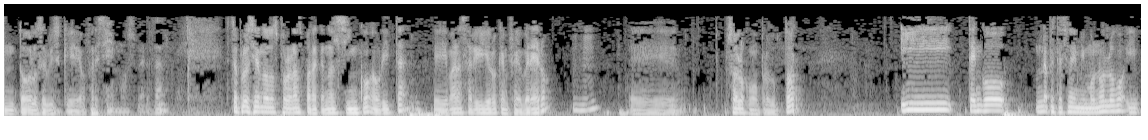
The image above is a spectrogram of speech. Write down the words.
en todos los servicios que ofrecemos, ¿verdad? Estoy produciendo dos programas para Canal 5 ahorita. Eh, van a salir yo creo que en febrero eh, solo como productor. Y tengo una presentación de mi monólogo y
